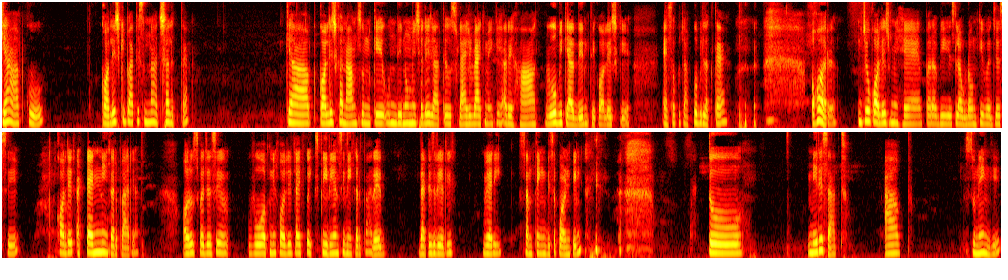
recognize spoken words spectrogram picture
क्या आपको कॉलेज की बातें सुनना अच्छा लगता है? क्या आप कॉलेज का नाम सुन के उन दिनों में चले जाते उस फ्लैशबैक में कि, अरे हाँ वो भी क्या दिन थे कॉलेज के। ऐसा कुछ आपको भी लगता है? और जो कॉलेज में है, पर अभी इस लॉकडाउन की वजह से कॉलेज अटेंड नहीं कर पा रहे और उस वजह से वो अपनी कॉलेज लाइफ को एक्सपीरियंस ही नहीं कर पा रहे that is really very something disappointing तो मेरे साथ आप सुनेंगे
